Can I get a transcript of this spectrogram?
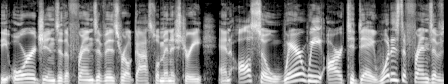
the origins of the Friends of Israel Gospel Ministry, and also where we are today. What is the Friends of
